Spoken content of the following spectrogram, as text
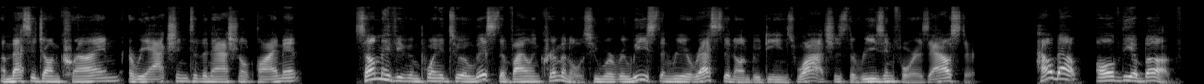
a message on crime, a reaction to the national climate? Some have even pointed to a list of violent criminals who were released and rearrested on Boudin's watch as the reason for his ouster. How about all of the above?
